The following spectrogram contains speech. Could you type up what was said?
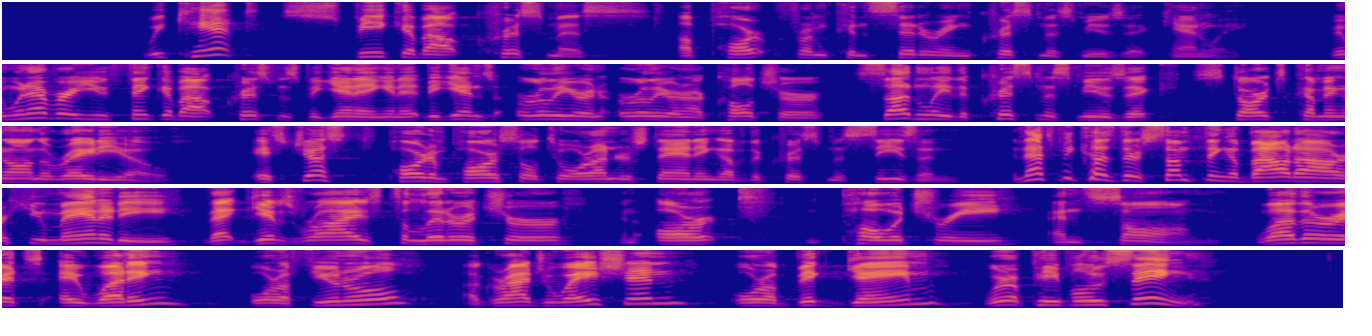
We can't speak about Christmas apart from considering Christmas music, can we? I mean, whenever you think about Christmas beginning, and it begins earlier and earlier in our culture, suddenly the Christmas music starts coming on the radio. It's just part and parcel to our understanding of the Christmas season. And that's because there's something about our humanity that gives rise to literature and art and poetry and song. Whether it's a wedding or a funeral, a graduation or a big game, we're a people who sing.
